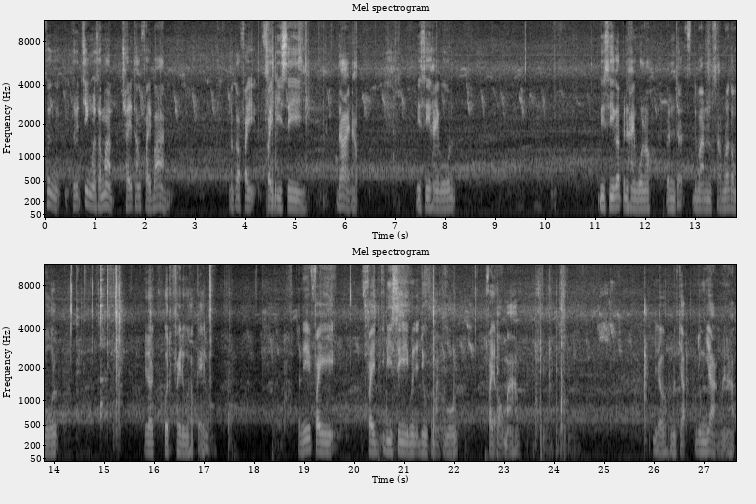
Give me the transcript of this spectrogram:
ซึ่งสวิตชิ่งมันสามารถใช้ทั้งไฟบ้าน แล้วก็ไฟไฟ DC ได้นะครับ DC ไฮโวลต์ DC ก็เป็นไฮโวลต์เนาะมันจะประมาณ300กว่าโวลต์เดี๋ยวเราเปิดไฟดูครับแกะให้ดูตอนนี้ไฟไฟ DC มันจะอยู่ประมาณกี่โวลต์ไฟออกมาครับ เดี๋ยวมันจะยุ่งยากหน่อยนะครับ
